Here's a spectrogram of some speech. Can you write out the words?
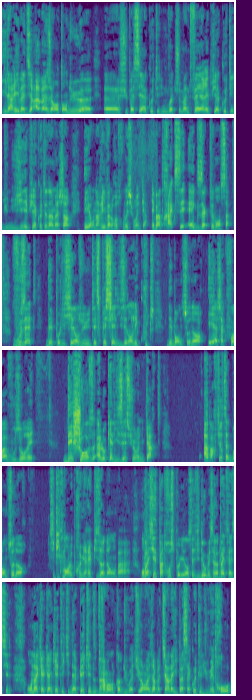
il arrive à dire ah bah j'ai entendu, euh, euh, je suis passé à côté d'une voie de chemin de fer et puis à côté d'une usine et puis à côté d'un machin et on arrive à le retrouver sur une carte. Et ben Trax c'est exactement ça. Vous êtes des policiers dans une unité spécialisée dans l'écoute des bandes sonores et à chaque fois vous aurez des choses à localiser sur une carte à partir de cette bande sonore. Typiquement, le premier épisode, hein, on va, on va essayer de pas trop spoiler dans cette vidéo, mais ça va pas être facile. On a quelqu'un qui a été kidnappé, qui est vraiment dans le coffre du voiture. On va dire, bah tiens, là, il passe à côté du métro.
